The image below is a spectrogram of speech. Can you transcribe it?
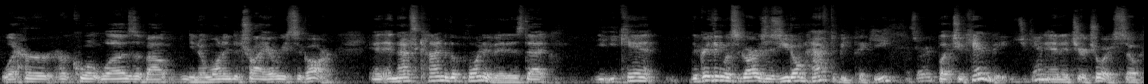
what her her quote was about you know wanting to try every cigar, and and that's kind of the point of it is that you, you can't. The great thing with cigars is you don't have to be picky That's right. but you can be, you can be. and it's your choice. So,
